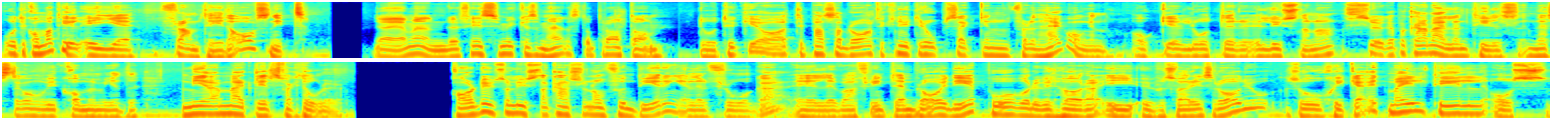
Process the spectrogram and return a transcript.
återkomma till i eh, framtida avsnitt. Jajamän, det finns ju mycket som helst att prata om. Då tycker jag att det passar bra att vi knyter ihop säcken för den här gången och eh, låter lyssnarna suga på karamellen tills nästa gång vi kommer med mera märklighetsfaktorer. Har du som lyssnar kanske någon fundering eller fråga eller varför inte en bra idé på vad du vill höra i UFO Sveriges Radio så skicka ett mejl till oss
